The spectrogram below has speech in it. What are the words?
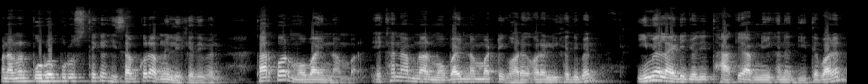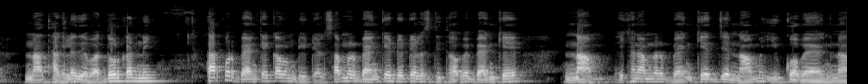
মানে আপনার পূর্বপুরুষ থেকে হিসাব করে আপনি লিখে দিবেন। তারপর মোবাইল নাম্বার। এখানে আপনার মোবাইল নাম্বারটি ঘরে ঘরে লিখে দিবেন। ইমেল আইডি যদি থাকে, আপনি এখানে দিতে পারেন। না থাকলে দেওয়ার দরকার নেই। তারপর ব্যাঙ্ক অ্যাকাউন্ট ডিটেলস আপনার ব্যাংকের ডিটেলস দিতে হবে। ব্যাংকে নাম। এখানে আপনার ব্যাংকের যে নাম, ইউকো ব্যাংক না,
